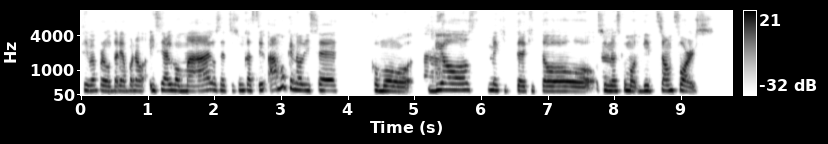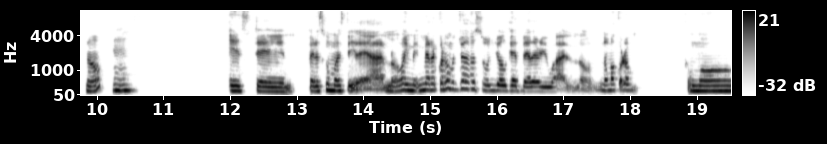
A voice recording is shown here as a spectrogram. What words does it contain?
si me preguntaría, bueno, hice algo mal, o sea, esto es un castigo. Amo que no dice como Dios me te quitó, sino es como did some force, ¿no? Este, pero es como esta idea, ¿no? Y me, me recuerda mucho a Soon You'll Get Better igual, ¿no? No me acuerdo como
